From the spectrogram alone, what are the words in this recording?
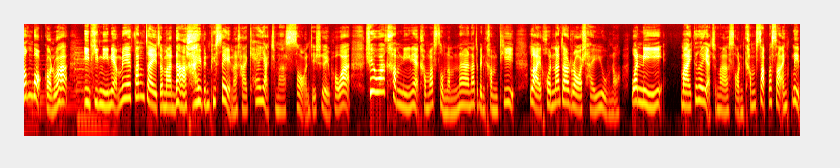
ต้องบอกก่อนว่า EP นี้เนี่ยไม่ได้ตั้งใจจะมาด่าใครเป็นพิเศษนะคะ แค่อยากจะมาสอนเฉยๆ เพราะว่าเชื่อว่าคำนี้เนี่ยคำว่าสมน้ำหน้าน่าจะเป็นคำที่หลายคนน่าจะรอใช้อยู่เนาะวันนี้ไมค์ก็เลยอยากจะมาสอนคำศัพท์ภาษาอังกฤษ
